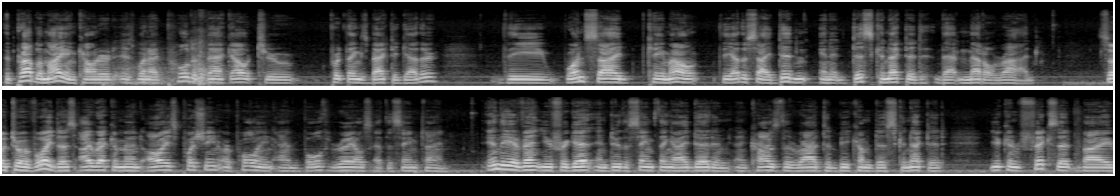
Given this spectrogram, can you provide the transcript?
The problem I encountered is when I pulled it back out to put things back together, the one side came out, the other side didn't, and it disconnected that metal rod. So to avoid this, I recommend always pushing or pulling on both rails at the same time. In the event you forget and do the same thing I did and, and cause the rod to become disconnected, you can fix it by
